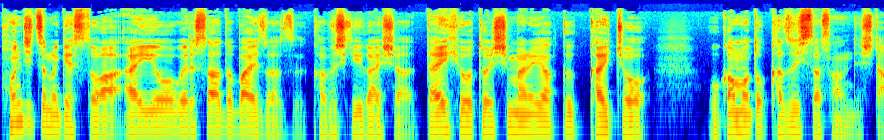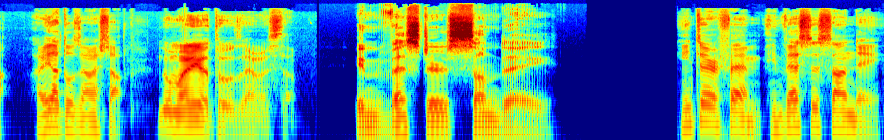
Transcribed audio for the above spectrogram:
本日のゲストは IO ウェルスアドバイザーズ株式会社代表取締役会長岡本和久さんでした。ありがとうございました。どうもありがとうございました。Investors Sunday インターフェム Investors Sunday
